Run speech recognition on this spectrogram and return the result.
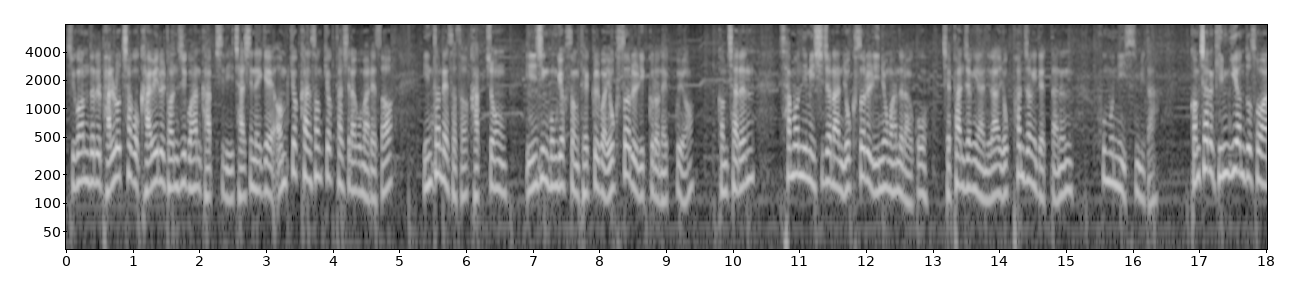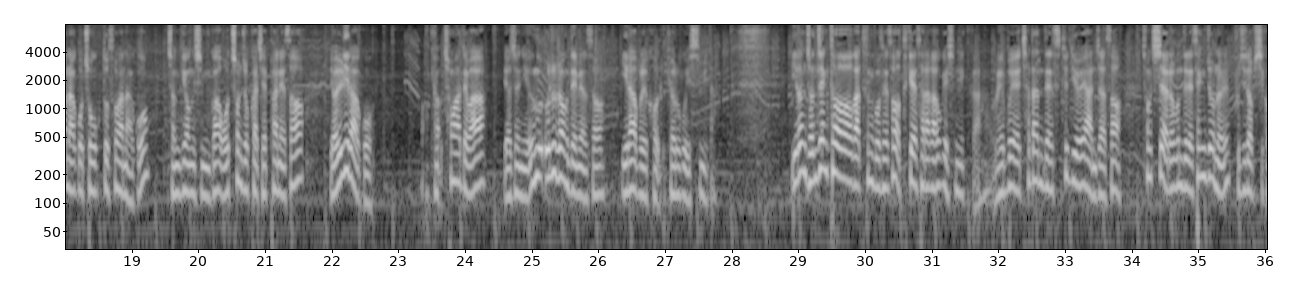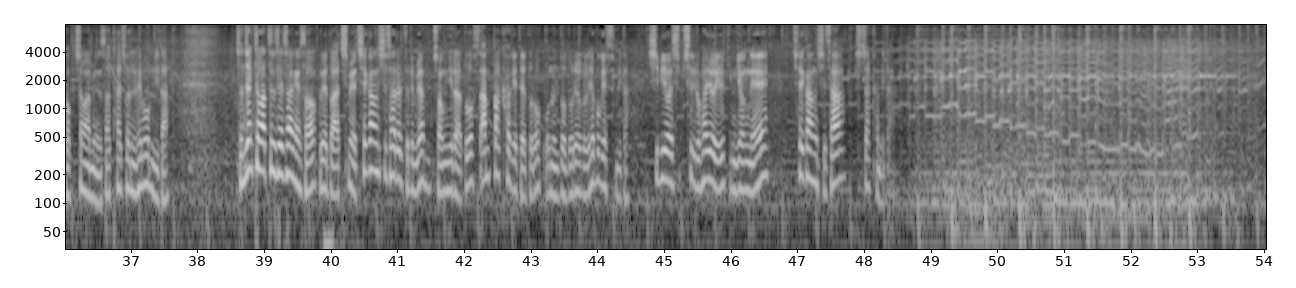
직원들을 발로 차고 가위를 던지고 한 갑질이 자신에게 엄격한 성격 탓이라고 말해서 인터넷에서 각종 인신공격성 댓글과 욕설을 이끌어냈고요. 검찰은 사모님이 시전한 욕설을 인용하느라고 재판정이 아니라 욕판정이 됐다는 후문이 있습니다. 검찰은 김기현도 소환하고 조국도 소환하고 정경심과 오촌 조카 재판에서 열리라고 청와대와 여전히 으르렁대면서 일합을 겨루고 있습니다. 이런 전쟁터 같은 곳에서 어떻게 살아가고 계십니까? 외부에 차단된 스튜디오에 앉아서 청취자 여러분들의 생존을 부질없이 걱정하면서 타전을 해봅니다. 전쟁터 같은 세상에서 그래도 아침에 최강 시사를 들으면 정리라도 쌈박하게 되도록 오늘도 노력을 해보겠습니다. 12월 17일 화요일 김경래의 최강 시사 시작합니다.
